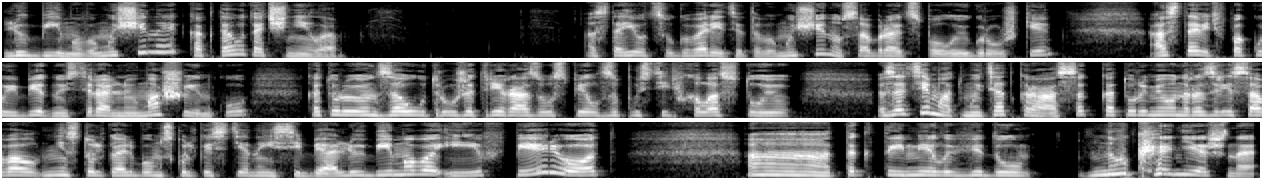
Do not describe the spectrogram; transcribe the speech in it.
любимого мужчины, как та уточнила. Остается уговорить этого мужчину собрать с полу игрушки, оставить в покое бедную стиральную машинку, которую он за утро уже три раза успел запустить в холостую, затем отмыть от красок, которыми он разрисовал не столько альбом, сколько стены и себя любимого, и вперед. «А, так ты имела в виду...» «Ну, конечно!»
